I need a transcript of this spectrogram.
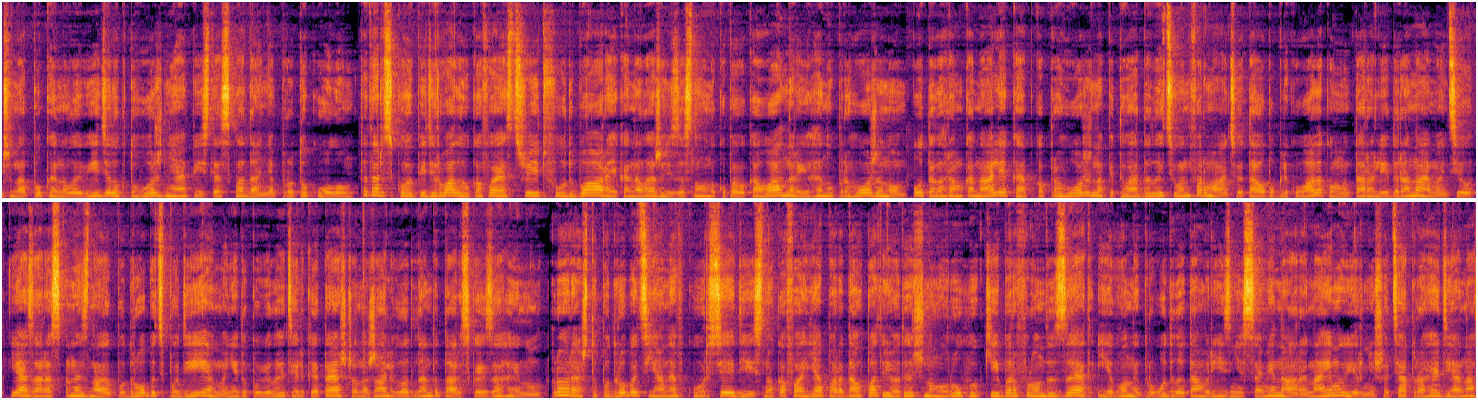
Дівчина покинула відділок того ж дня після складання протоколу. Татарського підірвали у кафе Street Food Bar, яке належить засновнику ПВК Вагнер Євгену Пригожину. У телеграм-каналі Кепка Пригожина підтвердили цю інформацію та опублікували коментар лідера найманців. Я зараз не знаю подробиць події. Мені доповіли тільки те, що на жаль, Владлен Татарський загинув. Про решту подробиць я не в курсі. Дійсно, кафе я передав патріотичному руху Кіберфронт Z, і вони проводили там різні семінари. Найімовірніше, ця трагедія на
